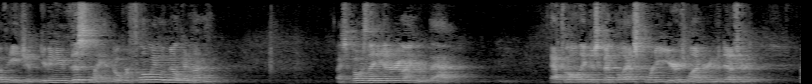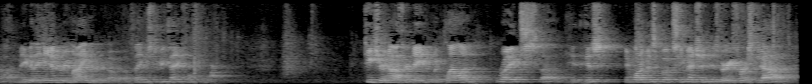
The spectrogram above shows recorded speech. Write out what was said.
of Egypt, giving you this land overflowing with milk and honey. I suppose they needed a reminder of that. After all, they just spent the last 40 years wandering the desert. Uh, maybe they needed a reminder of, of things to be thankful for. Teacher and author David McClelland writes uh, his in one of his books. He mentioned his very first job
